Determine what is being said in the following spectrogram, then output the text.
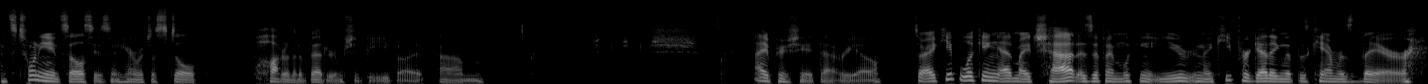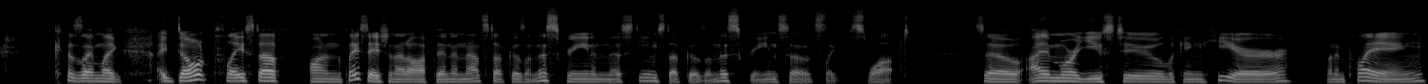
it's 28 Celsius in here, which is still hotter than a bedroom should be, but um, I appreciate that, Rio. Sorry, I keep looking at my chat as if I'm looking at you, and I keep forgetting that this camera's there. Because I'm like, I don't play stuff on the PlayStation that often, and that stuff goes on this screen, and the Steam stuff goes on this screen, so it's like swapped. So I'm more used to looking here when I'm playing,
